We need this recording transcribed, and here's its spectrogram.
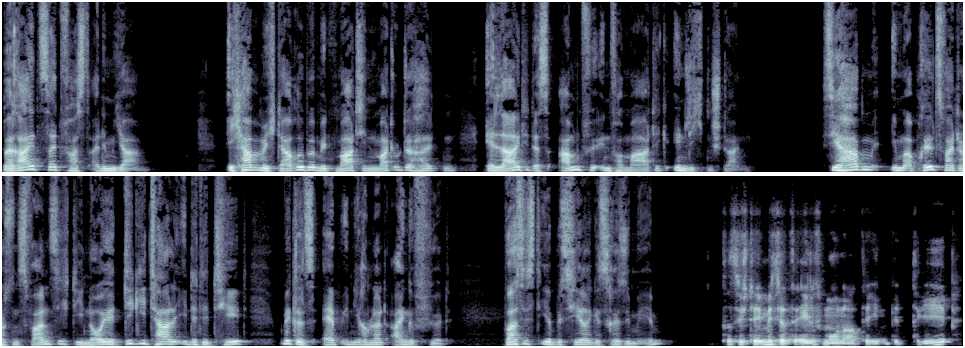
bereits seit fast einem Jahr. Ich habe mich darüber mit Martin Matt unterhalten. Er leitet das Amt für Informatik in Liechtenstein. Sie haben im April 2020 die neue digitale Identität mittels App in Ihrem Land eingeführt. Was ist Ihr bisheriges Resümee? Das System ist jetzt elf Monate in Betrieb.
